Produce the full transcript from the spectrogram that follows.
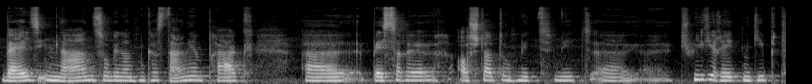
weil es im nahen sogenannten Kastanienpark äh, bessere Ausstattung mit, mit äh, Spielgeräten gibt.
